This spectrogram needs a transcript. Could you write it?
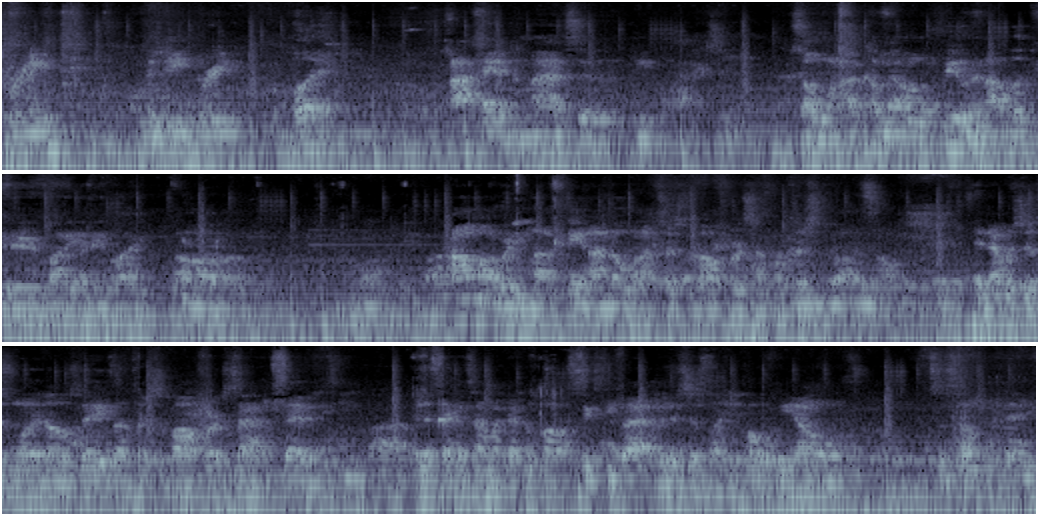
three, in D three, but I had the mindset of the one. So when I come out on the field and I look at everybody and they like, uh, I'm already locked in. I know when I touch the ball first time I touch the ball. So. And that was just one of those days. I touched the ball first time 70. And the second time I got the ball 65. And it's just like, oh, we on to something that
